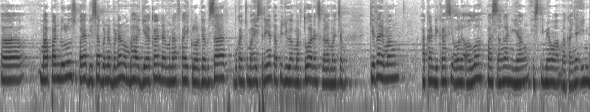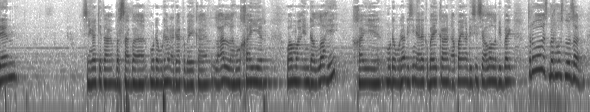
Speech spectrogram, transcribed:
uh, mapan dulu supaya bisa benar-benar membahagiakan dan menafkahi keluarga besar, bukan cuma istrinya tapi juga mertua dan segala macam. Kita emang akan dikasih oleh Allah pasangan yang istimewa, makanya inden sehingga kita bersabar, mudah-mudahan ada kebaikan. La'allahu khair wa ma indallahi khair. Mudah-mudahan di sini ada kebaikan, apa yang di sisi Allah lebih baik. Terus berhusnuzon.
